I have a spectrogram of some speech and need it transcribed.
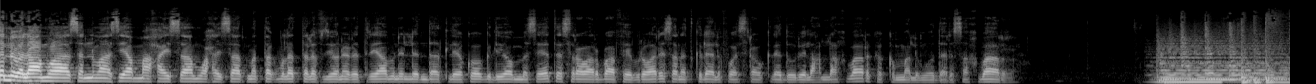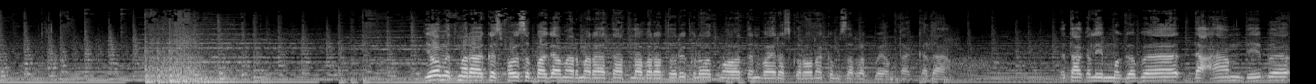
سن ولام وسن ما سيام ما حيسام وحيسات مستقبل التلفزيون الاريتريا من اللندات ليكو اليوم مسيت 4 فبراير سنة كل 1010 وكل دولي لحل الأخبار ككم معلومات درس أخبار. يوم تمراكز فحوص باقا مرمراتات لابراتوري كلوت مواطن فيروس كورونا كم سرق بيوم تأكدا. تقليم مقب دعام ديب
